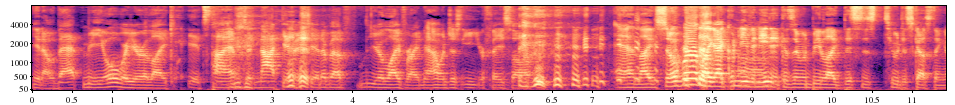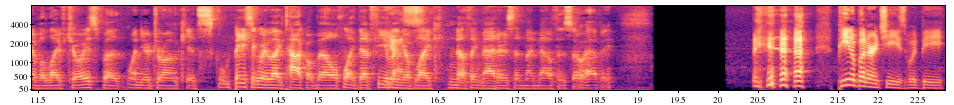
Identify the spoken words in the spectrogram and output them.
you know, that meal where you're like, it's time to not give a shit about your life right now and just eat your face off. and like sober, like I couldn't even eat it because it would be like, this is too disgusting of a life choice. But when you're drunk, it's basically like Taco Bell, like that feeling Yes. of like nothing matters and my mouth is so happy. peanut butter and cheese would be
